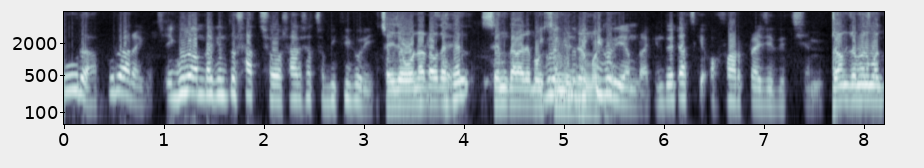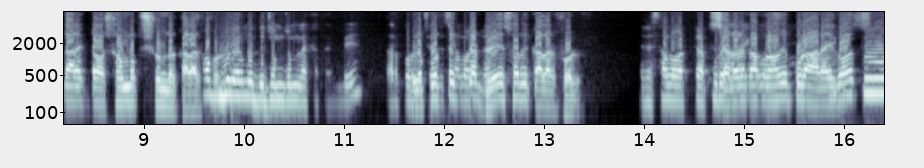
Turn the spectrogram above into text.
পুরো পুরো আড়াই গজ। এগুলো আমরা কিন্তু সাতশো সাড়ে সাতশো বিক্রি করি। সেই যে ওনাটাও দেখেন সেম কালার এবং সেম কিন্তু বিক্রি করি আমরা কিন্তু এটা আজকে অফার প্রাইজে দিচ্ছি আমি। জমজমের মধ্যে আরেকটা অসম্ভব সুন্দর কালার সবগুলোর মধ্যে জমজম লেখা থাকবে। তারপর প্রত্যেকটা ড্রেস হবে কালারফুল যে সালোয়ারটা পুরো কাপড় হবে পুরো আড়াই গজ। কিন্তু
